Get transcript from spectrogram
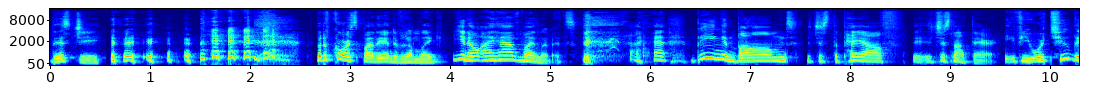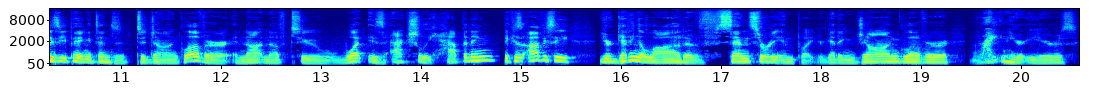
this G. but of course, by the end of it, I'm like, you know, I have my limits. Being embalmed, it's just the payoff, it's just not there. If you were too busy paying attention to John Glover and not enough to what is actually happening, because obviously you're getting a lot of sensory input. You're getting John Glover right in your ears,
